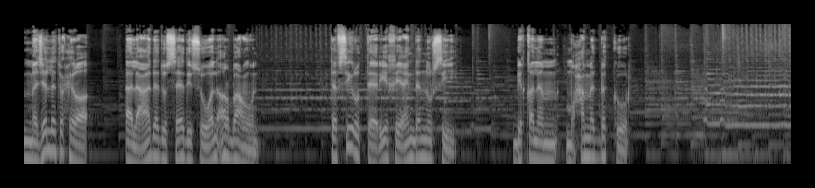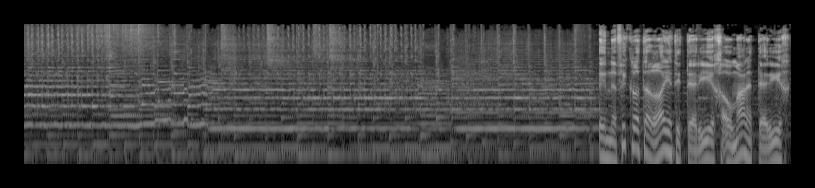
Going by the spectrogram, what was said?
مجلة حراء العدد السادس والأربعون. تفسير التاريخ عند النرسي بقلم محمد بكور. إن فكرة غاية التاريخ أو معنى التاريخ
